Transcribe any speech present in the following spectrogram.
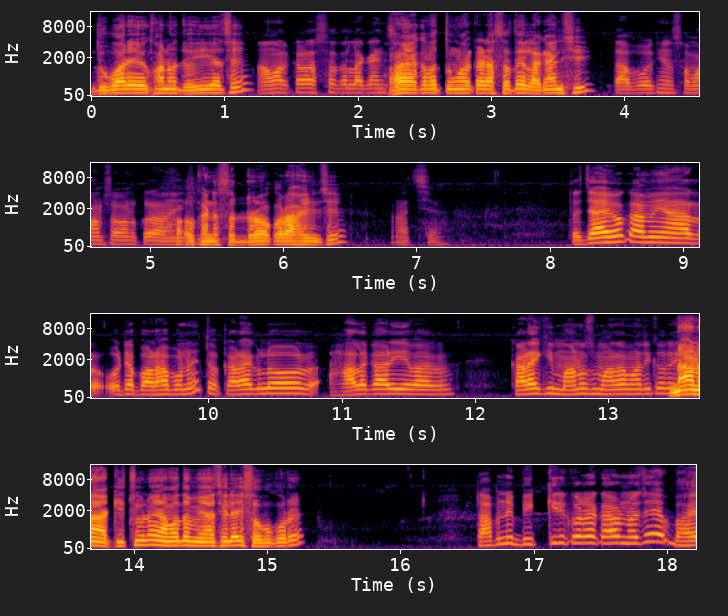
দুবারে ওখানে জয়ী আছে। আমার কাড়ার সাথে লাগাইছি। হ্যাঁ একবার তোমার কাড়ার সাথে লাগাচ্ছি তারপর এখানে সমান সমান করা হয়নি। ওখানে ড্র করা হয়েছে। আচ্ছা। তো যাই হোক আমি আর ওটা বাড়াবো না। তো কাড়াগুলোর হাল গাড়ি এবার কাড়ায় কি মানুষ মারামারি করে? না না কিছু নাই আমাদের মেয়া ছেলেই সব করে। তা আপনি বিক্রি করার কারণ হচ্ছে ভাই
